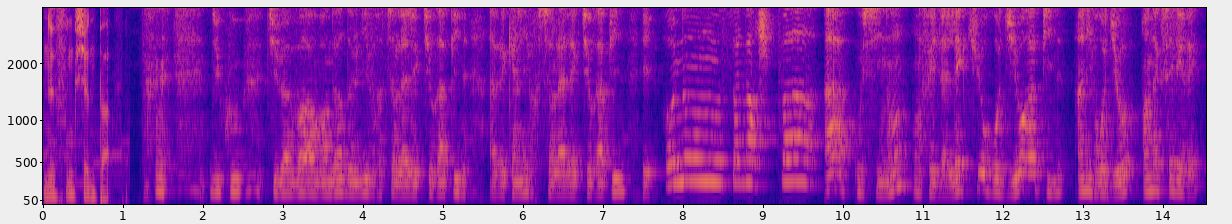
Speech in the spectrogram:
ne fonctionne pas. Du coup, tu vas voir un vendeur de livres sur la lecture rapide avec un livre sur la lecture rapide et oh non, ça marche pas. Ah, ou sinon, on fait de la lecture audio rapide, un livre audio en accéléré.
